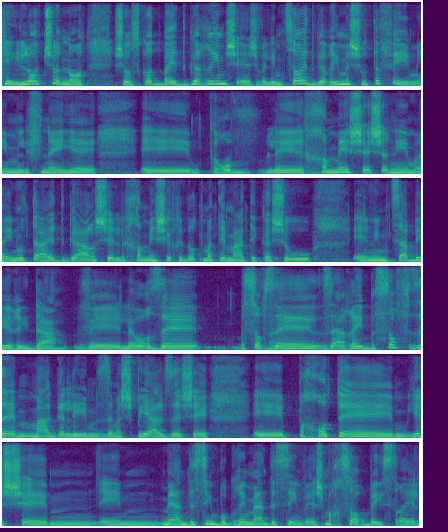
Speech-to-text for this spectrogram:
קהילות שונות שעוסקות באתגרים שיש ולמצוא אתגרים משותפים. אם לפני אה, אה, קרוב לחמש-שש שנים ראינו את האתגר של חמש יחידות מתמטיקה שהוא אה, נמצא בירידה ולאור זה בסוף זה, זה הרי בסוף זה מעגלים, זה משפיע על זה שפחות אה, יש אה, מהנדסים, בוגרים מהנדסים ויש מחסור בישראל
